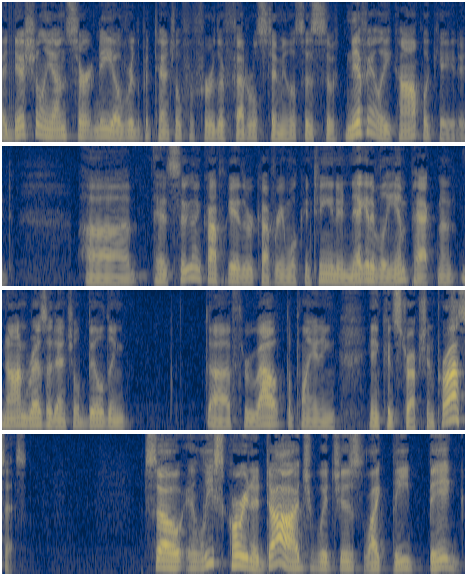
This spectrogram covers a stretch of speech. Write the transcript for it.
Additionally, uncertainty over the potential for further federal stimulus has significantly complicated uh, has significantly complicated the recovery and will continue to negatively impact non- non-residential building uh, throughout the planning and construction process. So, at least according to Dodge, which is like the big,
